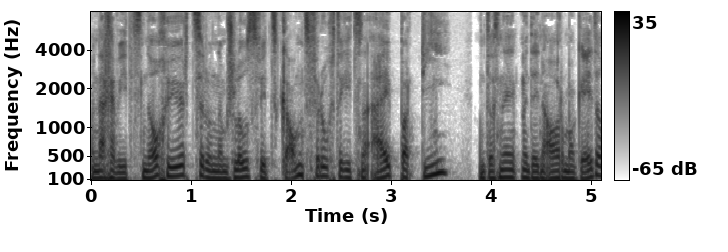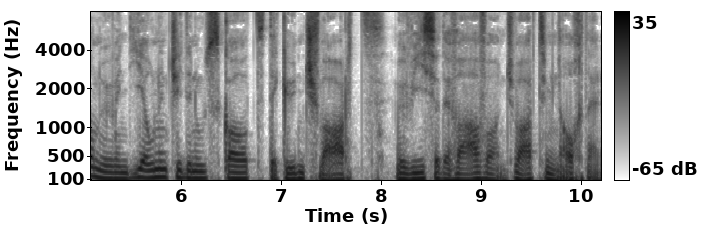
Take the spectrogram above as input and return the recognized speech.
Und dann wird's noch kürzer und am Schluss wird's ganz verrückt. Da gibt's noch eine Partie. Und das nennt man den Armageddon, weil wenn die unentschieden ausgeht, dann gönnt schwarz. Weil weiss ja der Anfang und schwarz im Nachteil.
